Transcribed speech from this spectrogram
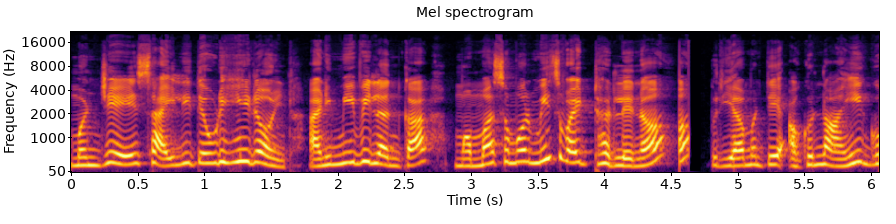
म्हणजे सायली तेवढी हिरोईन. आणि मी विलन का? मम्मा समोर मीच वाईट ठरले ना? प्रिया म्हणते अगं नाही ग.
